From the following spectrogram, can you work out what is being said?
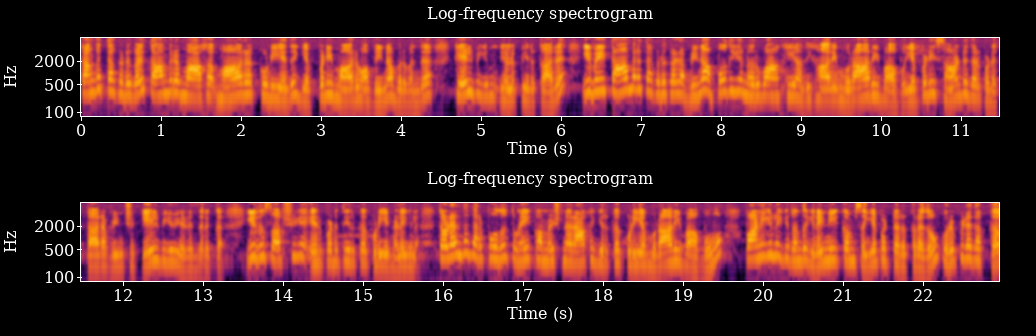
தங்கத்தகடுகள் தாமிரமாக மாறக்கூடியது எப்படி மாறும் அப்படின்னு அவர் வந்து கேள்வியும் எழுப்பியிருக்காரு. இவை தாமிர தகடுகள் அப்படின்னா அப்போதைய நிர்வாகி அதிகாரி முராரி பாபு எப்படி எப்படி சான்றிதழ் கொடுத்தார் அப்படின்ற கேள்வியும் எழுந்திருக்கு. இது சர்ச்சையை ஏற்படுத்தி இருக்கக்கூடிய நிலையில் தொடர்ந்து தற்போது துணை கமிஷனராக இருக்கக்கூடிய முராரி பாபுவும் பணியில் இருந்து இடைநீக்கம் செய்யப்பட்டிருக்கிறதும் குறிப்பிடத்தக்க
